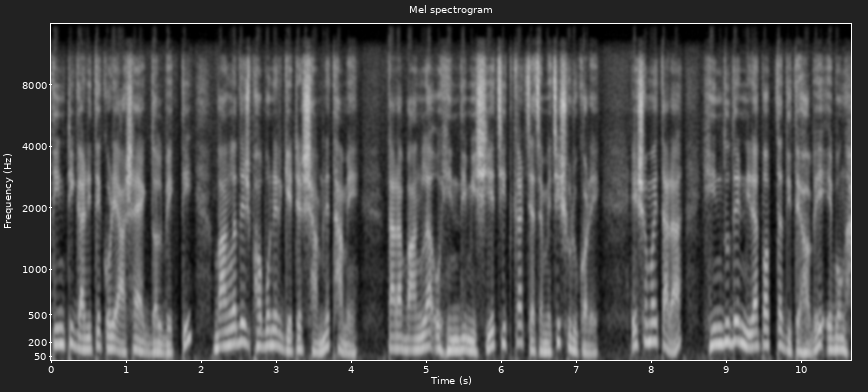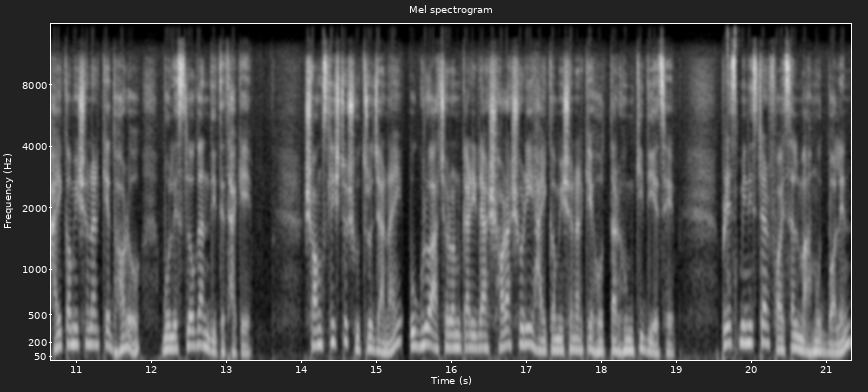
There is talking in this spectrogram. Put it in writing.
তিনটি গাড়িতে করে আসা একদল ব্যক্তি বাংলাদেশ ভবনের গেটের সামনে থামে। তারা বাংলা ও হিন্দি মিশিয়ে চিৎকার চেঁচামেচি শুরু করে। এ সময় তারা, হিন্দুদের নিরাপত্তা দিতে হবে এবং হাইকমিশনারকে ধরো বলে স্লোগান দিতে থাকে। সংশ্লিষ্ট সূত্র জানায়, উগ্র আচরণকারীরা সরাসরি হাইকমিশনারকে হত্যার হুমকি দিয়েছে। প্রেস মিনিস্টার ফয়সাল মাহমুদ বলেন,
